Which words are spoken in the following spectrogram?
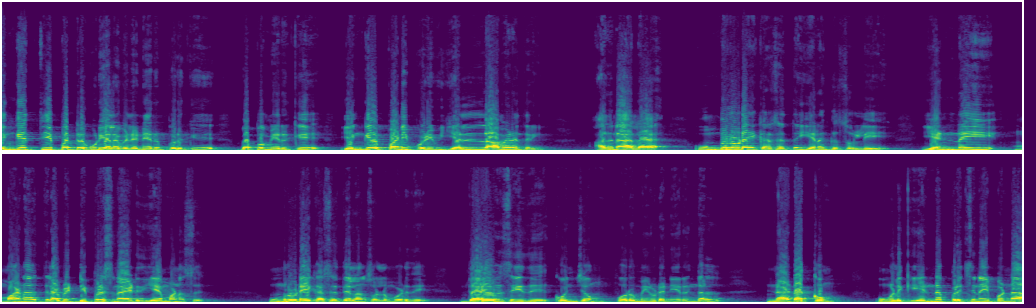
எங்கே தீப்பற்றக்கூடிய அளவில் நெருப்பு இருக்குது வெப்பம் இருக்குது எங்கே பனிப்பொழிவு? எல்லாமே எனக்கு தெரியும். அதனால உங்களுடைய கஷ்டத்தை எனக்கு சொல்லி என்னை மனத்தில் அப்படியே டிப்ரெஷன் ஆயிடுது ஏன் மனசு? உங்களுடைய கஷ்டத்தை எல்லாம் சொல்லும் பொழுது தயவு செய்து கொஞ்சம் பொறுமையுடன் இருங்கள் நடக்கும். உங்களுக்கு என்ன பிரச்சனை பண்ணா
